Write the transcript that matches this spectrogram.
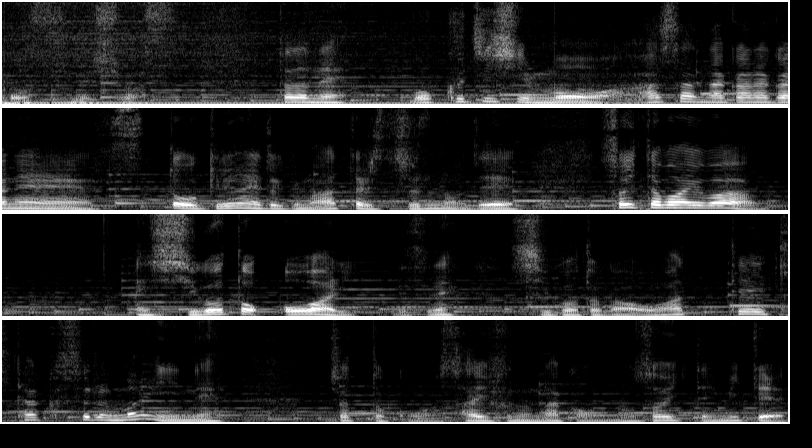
お勧めします。ただね僕自身も朝なかなかねすっと起きれない時もあったりするのでそういった場合は仕事終わりですね。仕事が終わって帰宅する前にねちょっとこう財布の中を覗いてみて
